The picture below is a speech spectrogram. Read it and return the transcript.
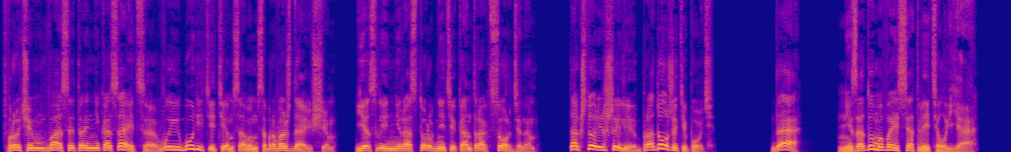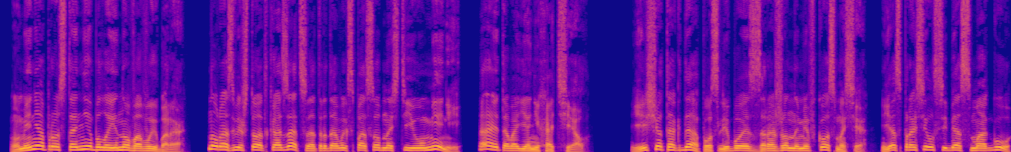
Впрочем, вас это не касается, вы будете тем самым сопровождающим, если не расторгнете контракт с Орденом. Так что решили, продолжите путь?» «Да», — не задумываясь, ответил я. «У меня просто не было иного выбора. Ну, разве что отказаться от родовых способностей и умений, а этого я не хотел. Еще тогда, после боя с зараженными в космосе, я спросил себя, смогу,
